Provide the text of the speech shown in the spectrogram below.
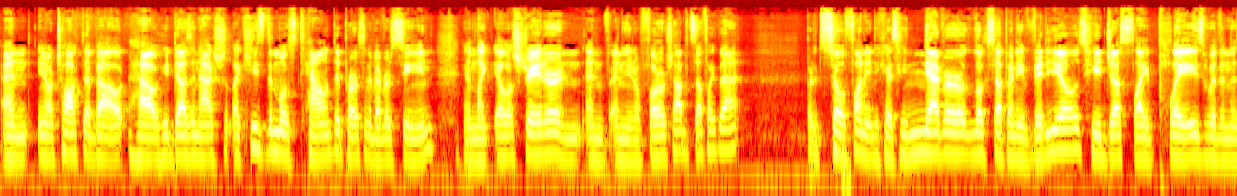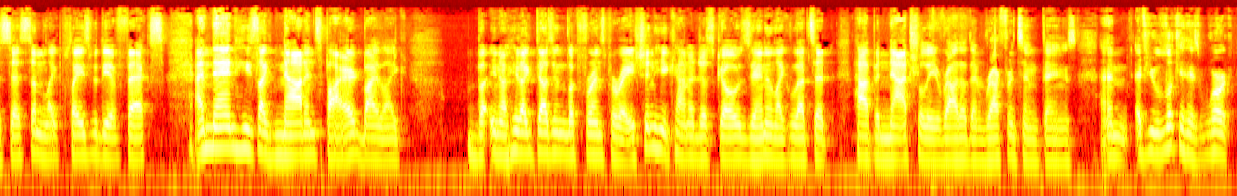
and you know talked about how he doesn't actually like he's the most talented person I've ever seen in like Illustrator and and, and you know Photoshop and stuff like that. But it's so funny because he never looks up any videos. He just like plays within the system, like plays with the effects, and then he's like not inspired by like but you know he like doesn't look for inspiration. He kind of just goes in and like lets it happen naturally rather than referencing things. And if you look at his work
